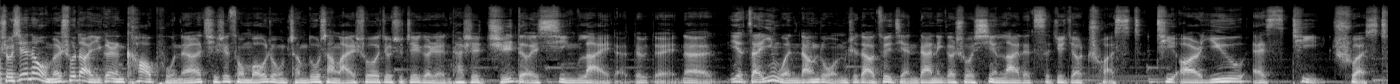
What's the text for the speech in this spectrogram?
首先呢，我们说到一个人靠谱呢，其实从某种程度上来说，就是这个人他是值得信赖的，对不对？那也在英文当中，我们知道最简单的一个说信赖的词就叫 trust，t r u s t，trust。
